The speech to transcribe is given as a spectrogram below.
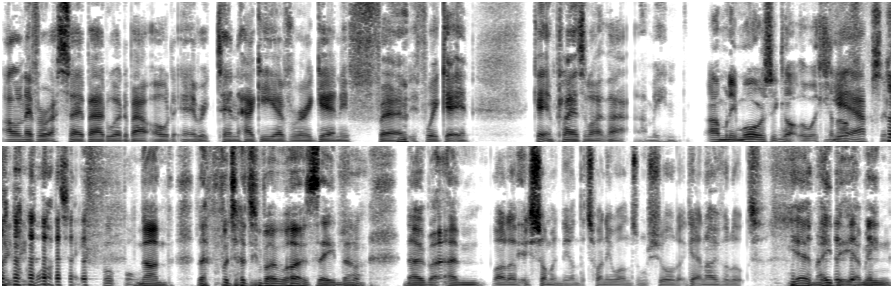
I'll never say a bad word about old Eric Ten Haggy ever again if uh, if we're getting getting players like that. I mean, How many more has he got that we can yeah, have? absolutely. What a football! None. For judging by what I've seen, none. No, but um, Well, there'll be some in the under 21s, I'm sure, that are getting overlooked. yeah, maybe. I mean,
